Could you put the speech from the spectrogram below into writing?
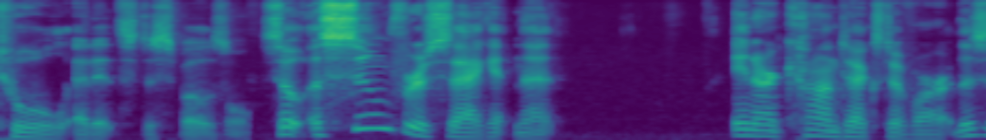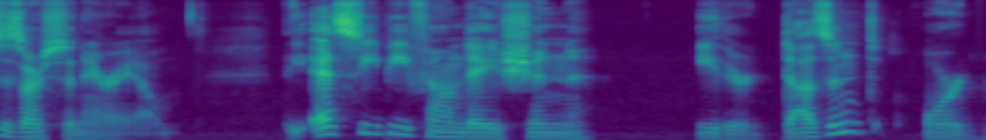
tool at its disposal. So assume for a second that in our context of our, this is our scenario. The SCP Foundation either doesn't or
